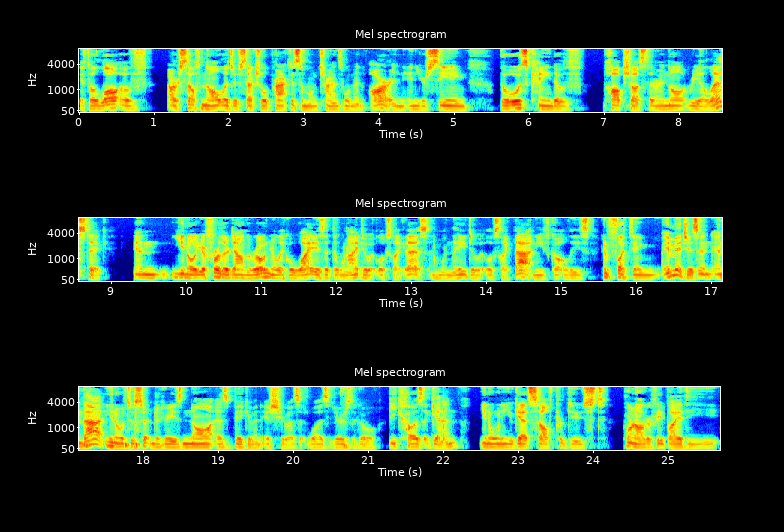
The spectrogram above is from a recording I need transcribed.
if a lot of our self knowledge of sexual practice among trans women are, and, and you're seeing those kind of pop shots that are not realistic, and you know you're further down the road and you're like well why is it that when i do it looks like this? And when they do it, it looks like that? And you've got all these conflicting images. And and that you know to a certain degree is not as big of an issue as it was years ago because again you know when you get self-produced pornography by the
